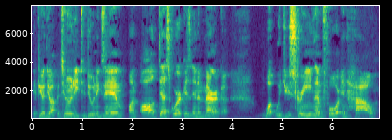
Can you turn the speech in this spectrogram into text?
If you had the opportunity to do an exam on all desk workers in America, what would you screen them for and how?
